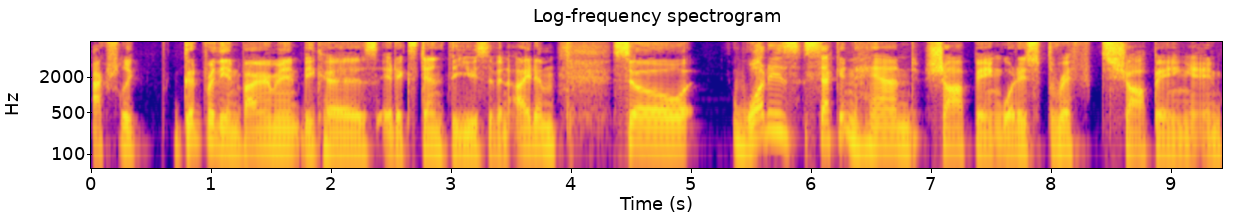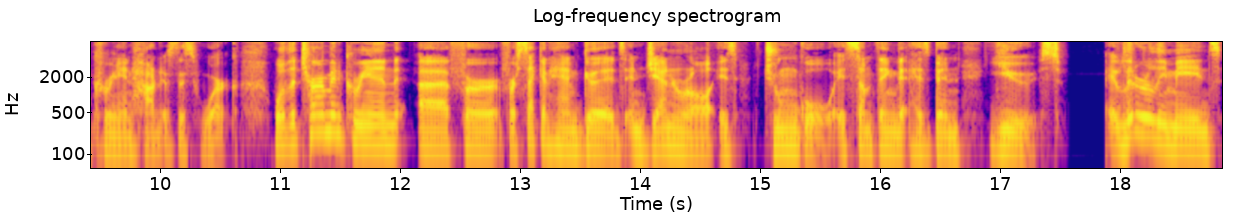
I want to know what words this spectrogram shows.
actually good for the environment because it extends the use of an item. So, what is secondhand shopping? What is thrift shopping in Korean? How does this work? Well, the term in Korean uh, for for secondhand goods in general is 중고. It's something that has been used. It literally means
